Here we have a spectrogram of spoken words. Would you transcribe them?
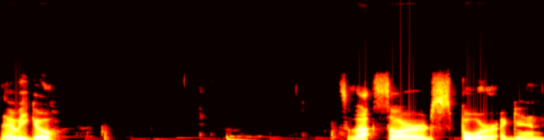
there we go. So that's our spore again.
